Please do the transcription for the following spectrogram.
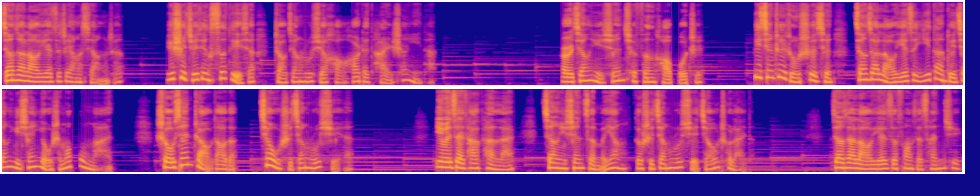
江家老爷子这样想着，于是决定私底下找江如雪好好的谈上一谈。而江玉轩却分毫不知，毕竟这种事情，江家老爷子一旦对江玉轩有什么不满，首先找到的就是江如雪，因为在他看来，江玉轩怎么样都是江如雪教出来的。江家老爷子放下餐具，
